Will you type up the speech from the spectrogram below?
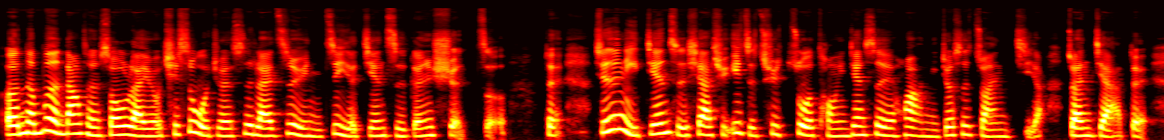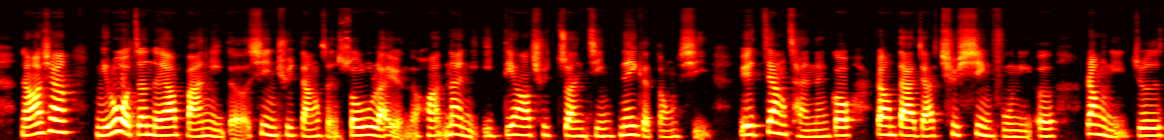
而能不能当成收入来源，其实我觉得是来自于你自己的坚持跟选择。对，其实你坚持下去，一直去做同一件事的话，你就是专家。专家对，然后像你如果真的要把你的兴趣当成收入来源的话，那你一定要去专精那个东西，因为这样才能够让大家去信服你，而让你就是。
